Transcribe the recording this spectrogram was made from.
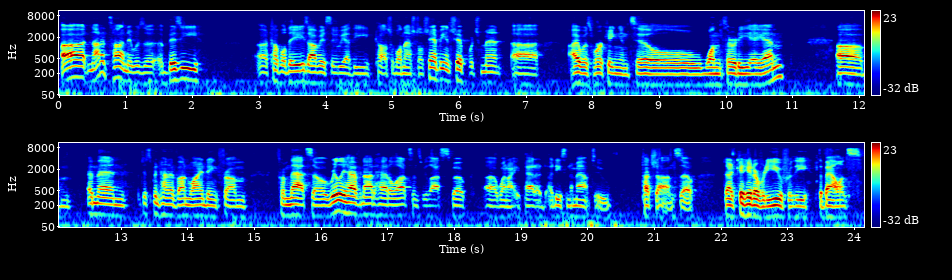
Uh, not a ton. It was a, a busy uh, couple days. Obviously, we had the college football national championship, which meant uh, I was working until 1.30 a.m. Um, and then just been kind of unwinding from from that. So really have not had a lot since we last spoke uh, when I had a, a, decent amount to touch on. So I kick it over to you for the the balance.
